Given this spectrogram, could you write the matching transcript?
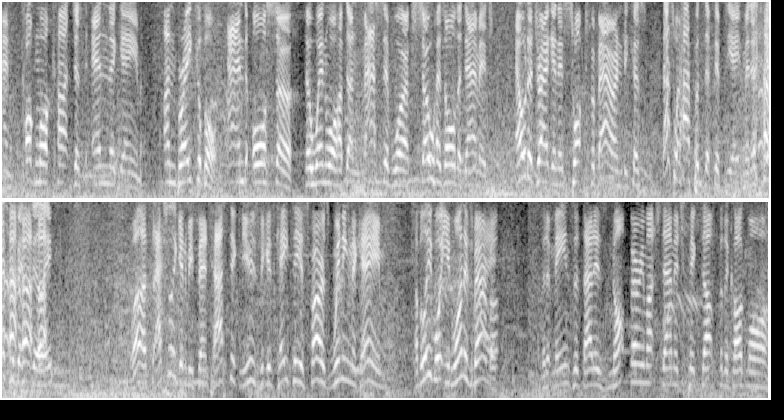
and Kog'Maw can't just end the game. Unbreakable and also the Wind Wall have done massive work, so has all the damage. Elder Dragon is swapped for Baron because that's what happens at 58 minutes. It gets a bit silly. Well, it's actually going to be fantastic news because KT, as far as winning the game, I believe what you'd want is Baron buff. But it means that that is not very much damage picked up for the Kog'Maw.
